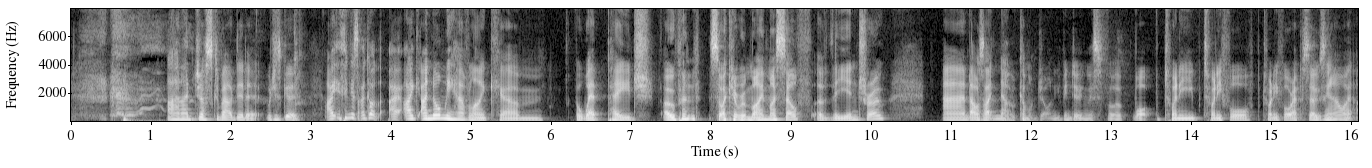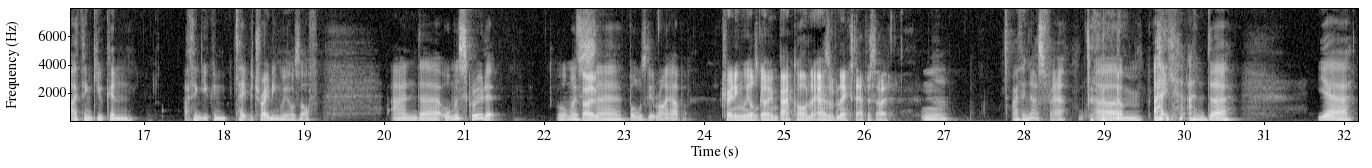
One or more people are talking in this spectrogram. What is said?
And I just about did it, which is good. I think it's I got I I, I normally have like um the web page open so I can remind myself of the intro. And I was like, no, come on, John. You've been doing this for what, 20, 24, 24 episodes now? I, I think you can I think you can take the training wheels off. And uh, almost screwed it. Almost So- uh, balls get right up. Training wheels going back on as of next episode. I think that's fair. Um, and uh, yeah,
